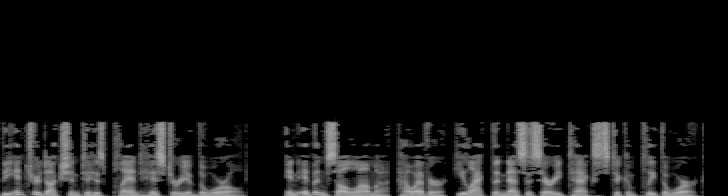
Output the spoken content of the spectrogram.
the introduction to his planned history of the world. In Ibn Salama, however, he lacked the necessary texts to complete the work.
